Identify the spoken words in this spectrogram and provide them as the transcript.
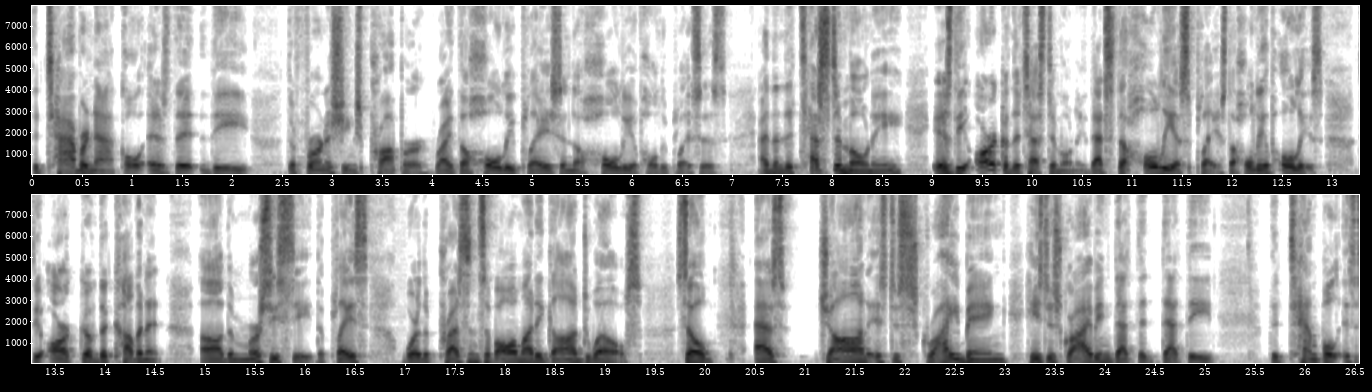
The tabernacle is the the the furnishings proper, right? The holy place and the holy of holy places. And then the testimony is the ark of the testimony. That's the holiest place, the holy of holies, the ark of the covenant, uh, the mercy seat, the place where the presence of Almighty God dwells. So, as John is describing, he's describing that the, that the the temple is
